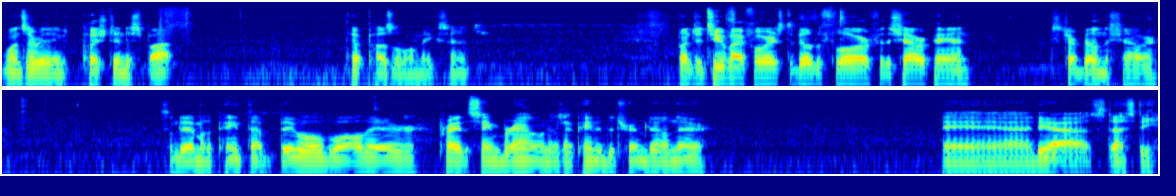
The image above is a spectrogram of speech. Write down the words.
once everything's pushed into spot, that puzzle will make sense. Bunch of 2x4s to build the floor for the shower pan. Start building the shower. Someday I'm going to paint that big old wall there. Probably the same brown as I painted the trim down there. And yeah, it's dusty.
